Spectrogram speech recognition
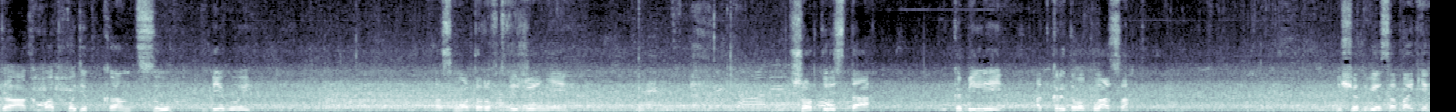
Так, подходит к концу беглый осмотр в движении шорт-листа кобелей открытого класса. Еще две собаки.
